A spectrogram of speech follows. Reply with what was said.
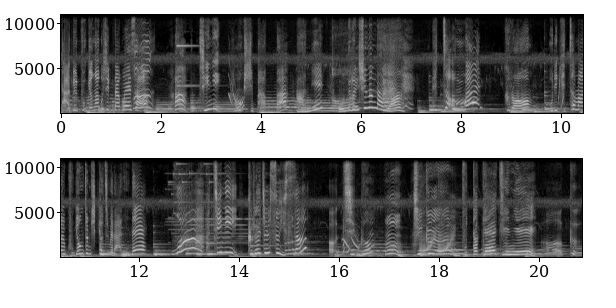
다들 구경하고 싶다고 해서. 아, 지니. 혹시 바빠? 아니, 오늘은 쉬는 날이야. 정말? 그럼 우리 기차 마을 구경 좀 시켜주면 안 돼? 와, 지니, 그래줄 수 있어? 어, 지금? 응, 지금. 부탁해, 지니. 어, 그,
